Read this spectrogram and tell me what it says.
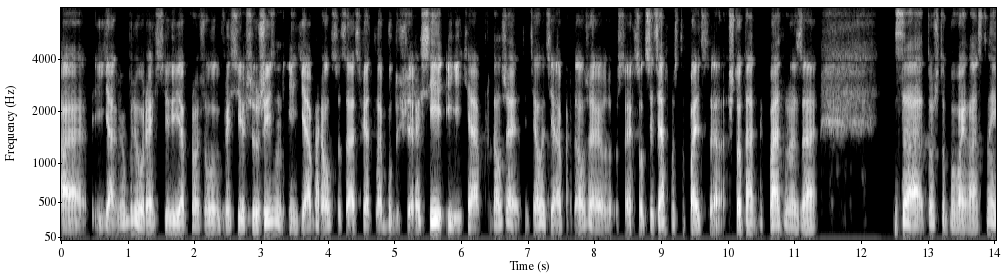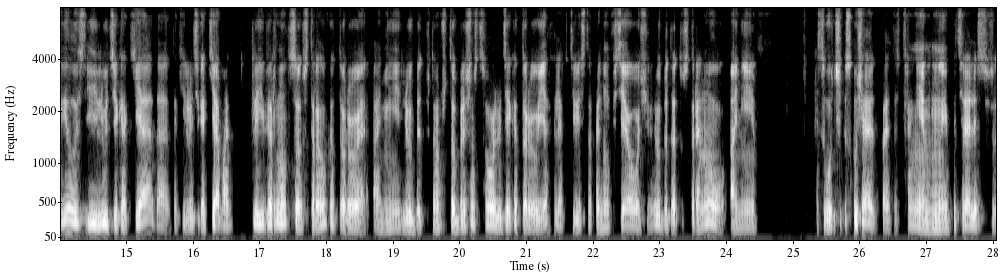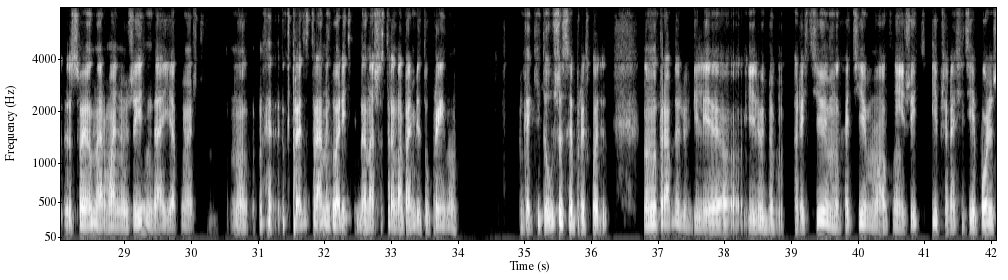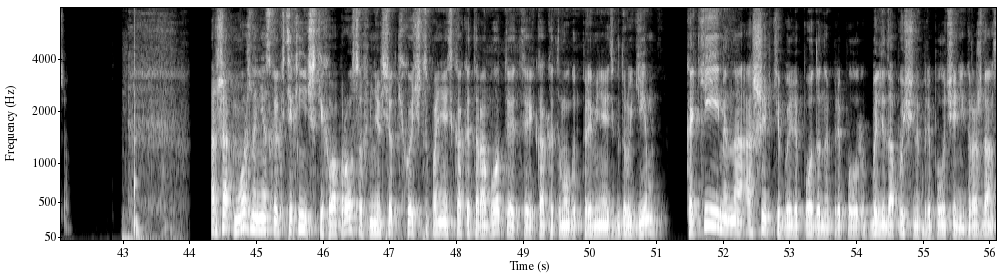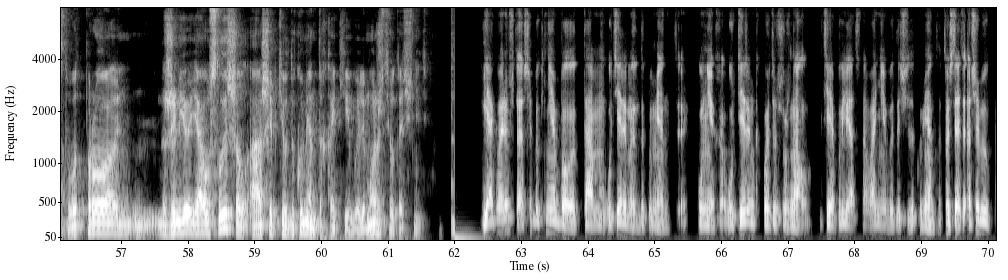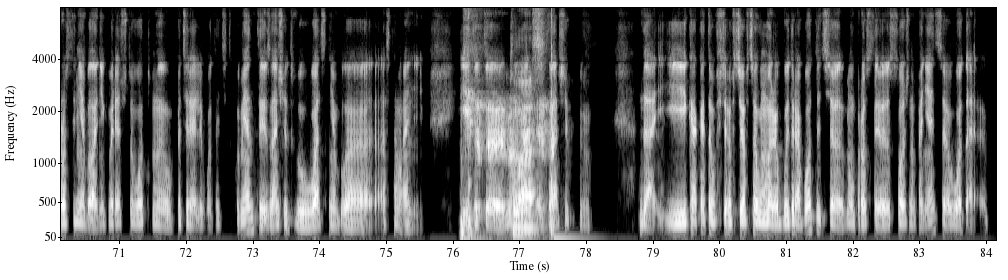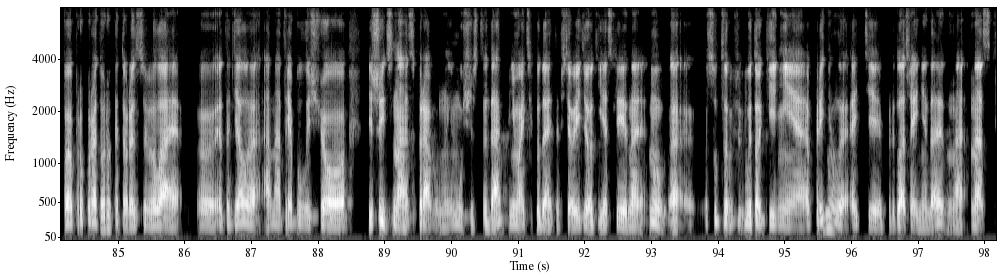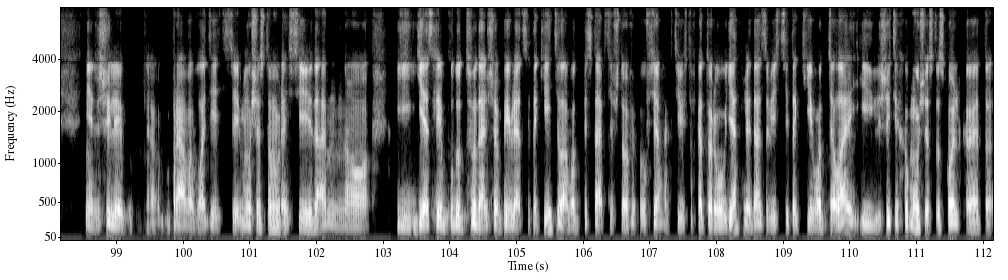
а, я люблю Россию, я прожил в России всю жизнь, и я боролся за светлое будущее России, и я продолжаю это делать, я продолжаю в своих соцсетях выступать за что-то адекватное, за за то, чтобы война остановилась, и люди, как я, да, такие люди, как я, могли вернуться в страну, которую они любят, потому что большинство людей, которые уехали, активистов, они все очень любят эту страну, они скучают по этой стране, мы потеряли свою нормальную жизнь, да, я понимаю, что ну, про это странно говорить, когда наша страна бомбит Украину, какие-то ужасы происходят. Но мы правда любили э, и любим Россию, мы хотим в ней жить и приносить ей пользу. Аршак, можно несколько технических вопросов? Мне все-таки хочется понять, как это работает и как это могут применять к другим. Какие именно ошибки были поданы, при, были допущены при получении гражданства? Вот про жилье я услышал, а ошибки в документах какие были, можете уточнить? Я говорю, что ошибок не было. Там утеряны документы. У них утерян какой-то журнал, где были основания выдачи документа. То есть ошибок просто не было. Они говорят, что вот мы потеряли вот эти документы, значит, у вас не было оснований. И тут э, ну, Класс. это ошибка. Да, и как это все, все в целом будет работать, э, ну, просто сложно понять. Вот, э, прокуратура, которая завела это дело, она требовала еще лишить нас права на имущество, да, понимаете, куда это все идет. Если на, ну, суд в итоге не принял эти предложения, да, на, нас не решили право владеть имуществом в России, да, но и если будут дальше появляться такие дела, вот представьте, что у всех активистов, которые уехали, да, завести такие вот дела и лишить их имущества. Сколько это а,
